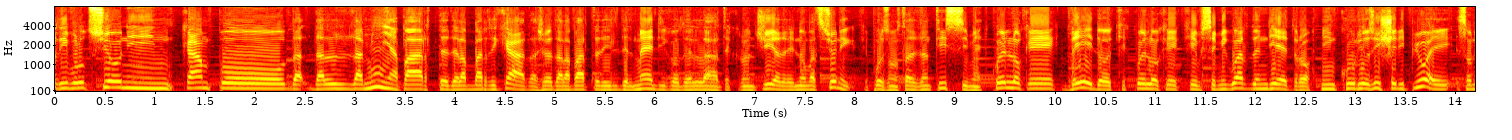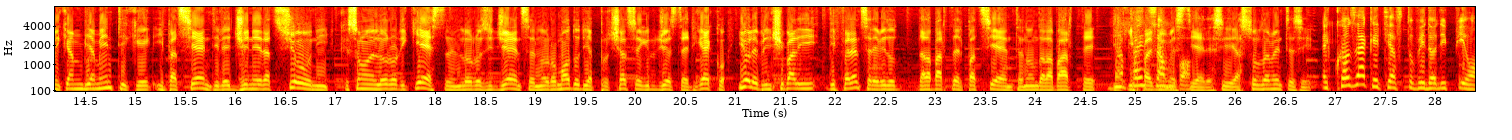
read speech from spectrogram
rivoluzioni in campo da, dalla mia parte della barricata, cioè dalla parte del, del, medico, della tecnologia, delle innovazioni, che poi sono state tantissime, quello che vedo e che quello che, che se mi guardo indietro mi incuriosisce di più è, sono i cambiamenti che i pazienti, le generazioni che sono nelle loro richieste, nelle loro esigenze, nel loro modo di approcciarsi alla chirurgia estetica. Ecco, io le principali differenze le vedo dalla parte del paziente, non dalla parte di Ma chi fa il mio mestiere. Sì, assolutamente sì. E cos'è che ti ha stupito di più?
